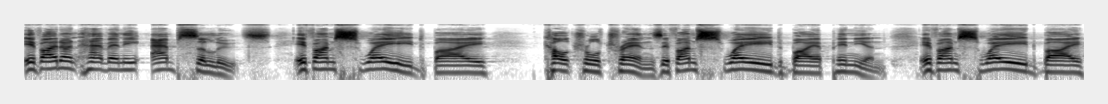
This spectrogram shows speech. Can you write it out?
if I don't have any absolutes, if I'm swayed by cultural trends, if I'm swayed by opinion, if I'm swayed by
